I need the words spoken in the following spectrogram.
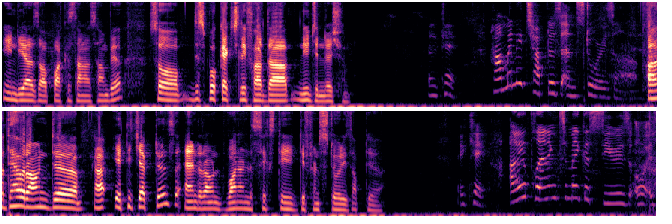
India or Pakistan or somewhere. So this book actually for the new generation. Okay. How many chapters and stories are there? Uh, they have around uh, uh, 80 chapters and around 160 different stories up there. Okay. Are you planning to make a series or is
